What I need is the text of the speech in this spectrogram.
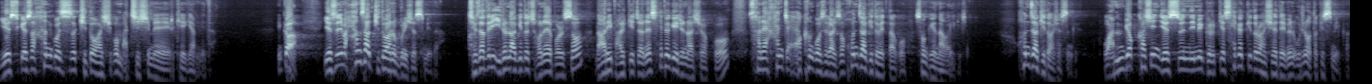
예수께서 한 곳에서 기도하시고 마치심에 이렇게 얘기합니다. 그러니까 예수님은 항상 기도하는 분이셨습니다. 제자들이 일어나기도 전에 벌써 날이 밝기 전에 새벽에 일어나셨고 산에 한적한 곳에 가서 혼자 기도했다고 성경에 나와 있습니다. 혼자 기도하셨습니다. 완벽하신 예수님이 그렇게 새벽 기도를 하셔야 되면 우리는 어떻겠습니까?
